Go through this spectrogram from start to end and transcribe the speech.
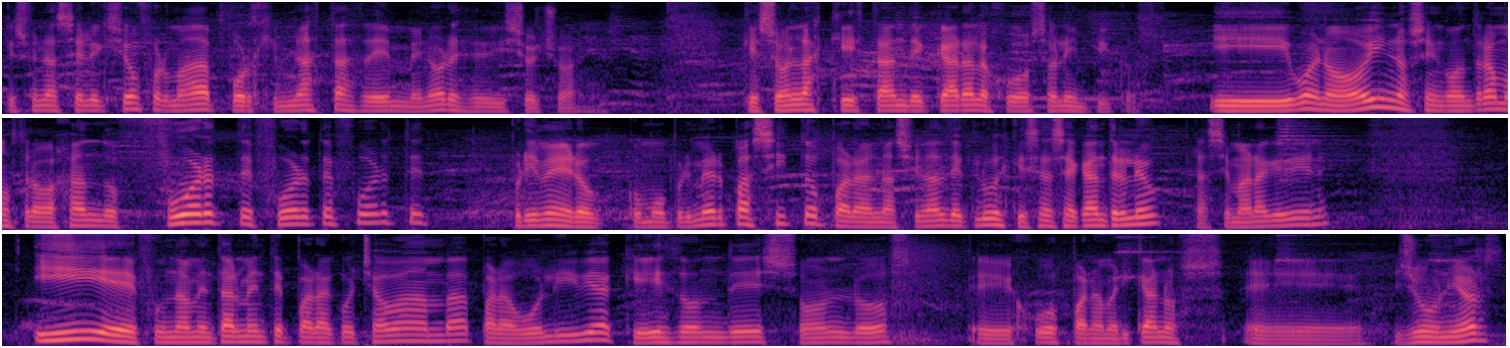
que es una selección formada por gimnastas de menores de 18 años que son las que están de cara a los Juegos Olímpicos. Y bueno, hoy nos encontramos trabajando fuerte, fuerte, fuerte, primero como primer pasito para el Nacional de Clubes que se hace acá en Trelew, la semana que viene, y eh, fundamentalmente para Cochabamba, para Bolivia, que es donde son los eh, Juegos Panamericanos eh, Juniors,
